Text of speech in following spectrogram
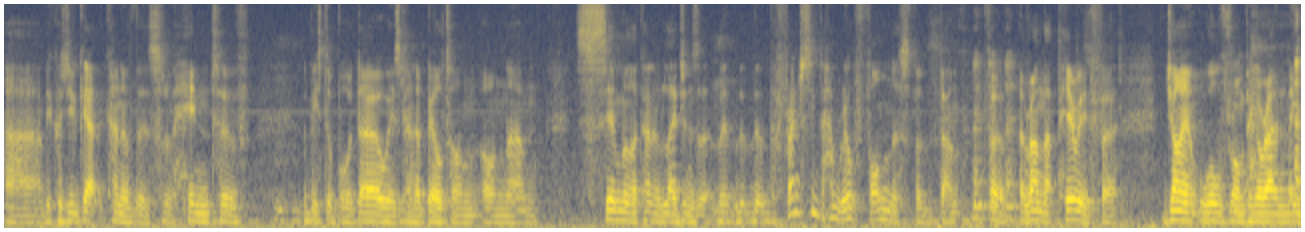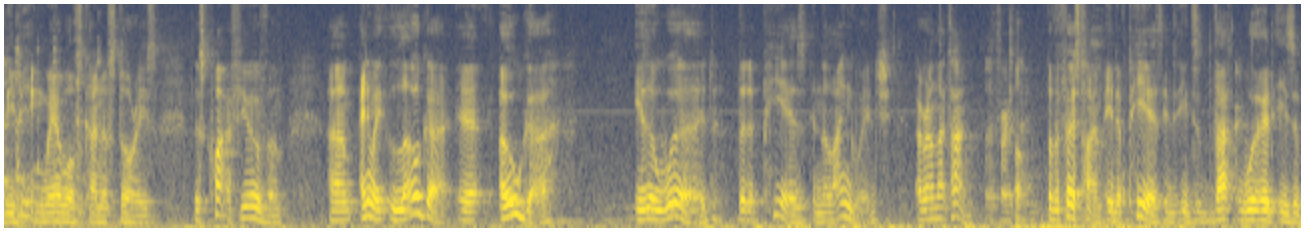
uh, because you get kind of the sort of hint of mm -hmm. the Beast of Bordeaux is yeah. kind of built on on um, similar kind of legends. that the, the, the, French seem to have real fondness for, um, for around that period for giant wolves romping around, maybe being werewolves kind of stories. There's quite a few of them. Um, anyway, loga, uh, ogre, is a word that appears in the language around that time. For the first time. For the first time, it appears. It, it's, that word is a,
